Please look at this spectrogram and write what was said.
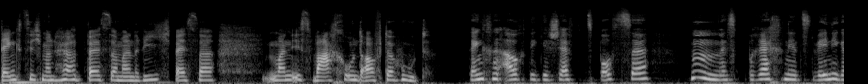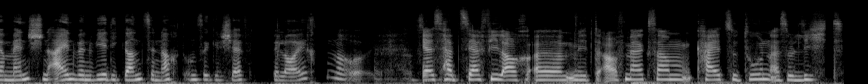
denkt sich, man hört besser, man riecht besser, man ist wach und auf der Hut. Denken auch die Geschäftsbosse, hm, es brechen jetzt weniger Menschen ein, wenn wir die ganze Nacht unser Geschäft beleuchten? Ja, es hat sehr viel auch äh, mit Aufmerksamkeit zu tun. Also Licht,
